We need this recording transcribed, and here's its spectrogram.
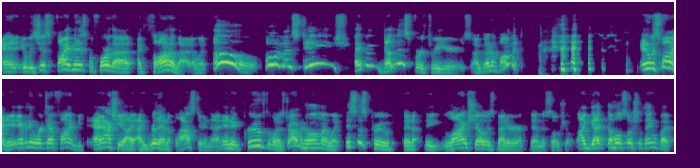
And it was just five minutes before that, I thought of that. I went, oh, oh, I'm on stage. I haven't done this for three years. I'm going to vomit. and it was fine. It, everything worked out fine. And actually, I, I, really had a blast doing that. And it proved when I was driving home, I went, this is proof that the live show is better than the social. I got the whole social thing, but,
